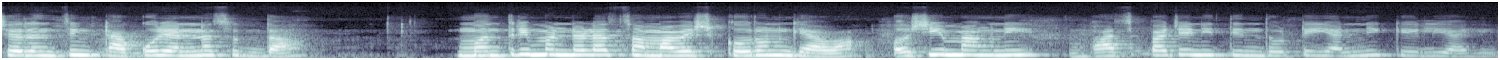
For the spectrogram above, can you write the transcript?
चरणसिंग ठाकूर यांनासुद्धा मंत्रिमंडळात समावेश करून घ्यावा अशी मागणी भाजपाचे नितीन धोटे यांनी केली आहे.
